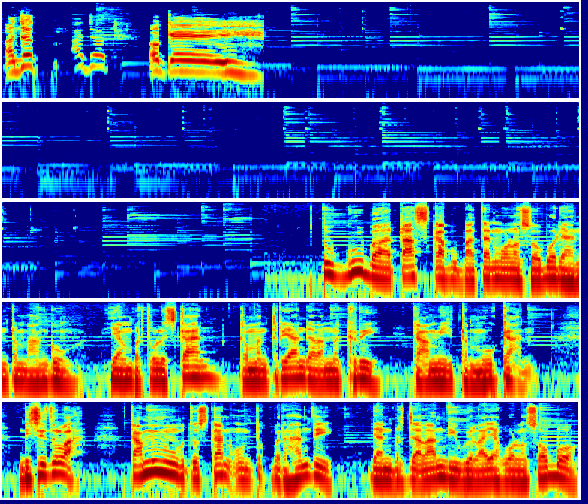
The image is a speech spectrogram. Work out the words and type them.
lanjut. Lanjut. Oke. Tugu Batas Kabupaten Wonosobo dan Temanggung yang bertuliskan Kementerian Dalam Negeri kami temukan. Di situlah kami memutuskan untuk berhenti dan berjalan di wilayah Wonosobo.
